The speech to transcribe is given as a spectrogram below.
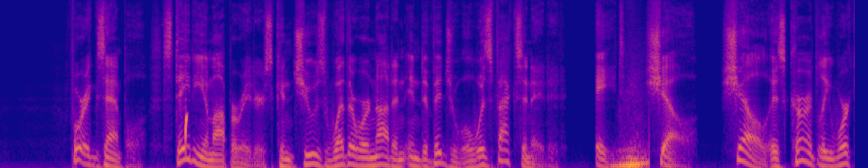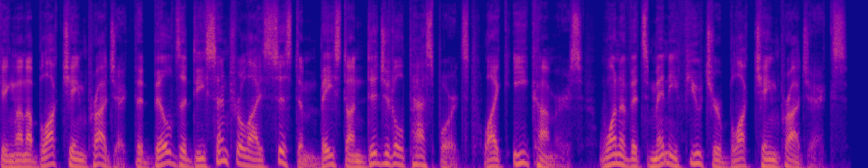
For example, stadium operators can choose whether or not an individual was vaccinated. 8. Shell Shell is currently working on a blockchain project that builds a decentralized system based on digital passports like e-commerce, one of its many future blockchain projects.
